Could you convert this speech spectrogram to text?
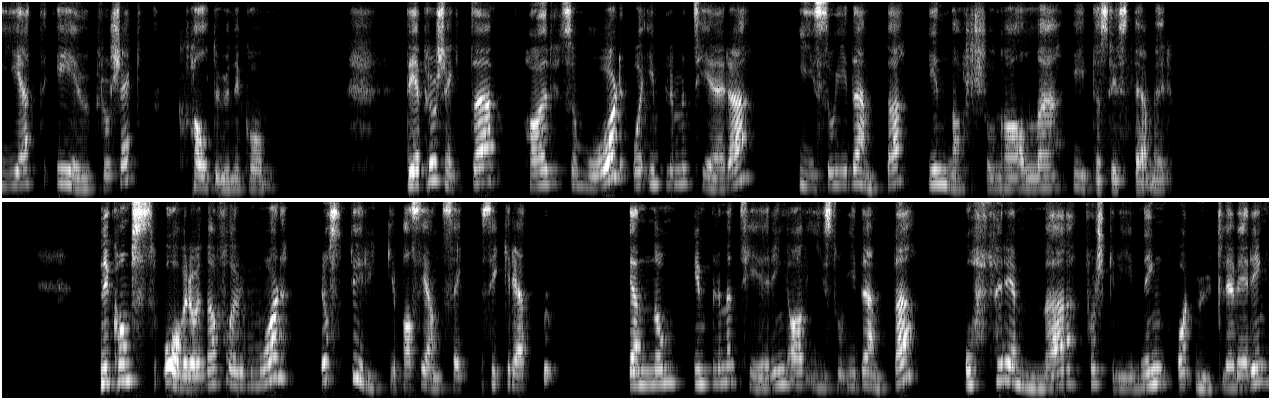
i et EU-prosjekt kalt Unicom. Det prosjektet har som mål å implementere ISO-IDMP i nasjonale IT-systemer. Unicoms overordna formål er å styrke pasientsikkerheten gjennom implementering av ISO i Og fremme forskrivning og utlevering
